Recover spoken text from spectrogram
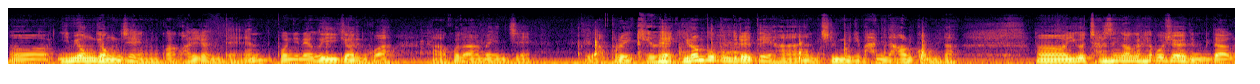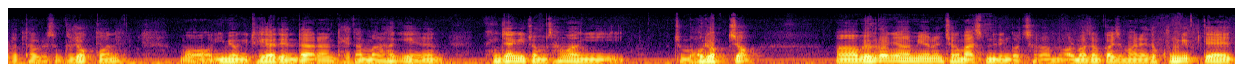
어, 임용 경쟁과 관련된 본인의 의견과 아, 그 다음에 이제 그 앞으로의 계획 이런 부분들에 대한 질문이 많이 나올 겁니다. 어, 이거 잘 생각을 해보셔야 됩니다. 그렇다고 그래서 무조건 뭐 임용이 돼야 된다라는 대답만 하기에는 굉장히 좀 상황이 좀 어렵죠. 어, 왜 그러냐 하면은 제가 말씀드린 것처럼 얼마 전까지만 해도 국립대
